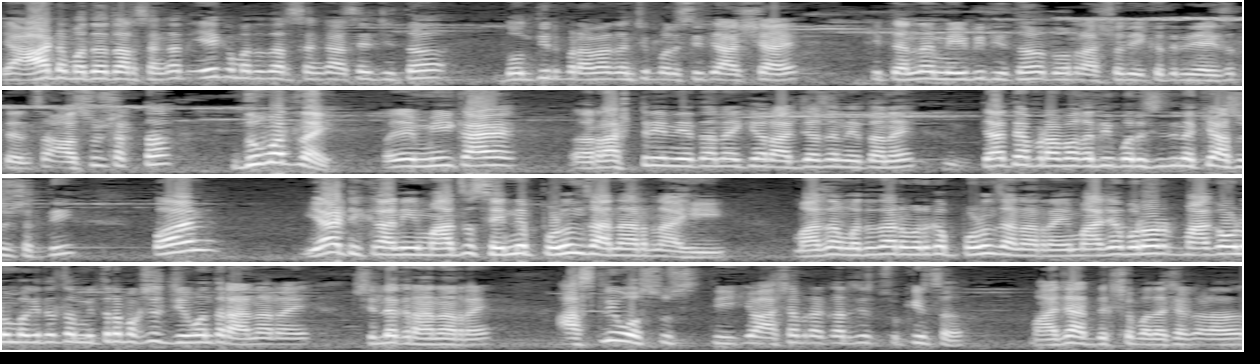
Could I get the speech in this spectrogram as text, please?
या आठ मतदारसंघात एक मतदारसंघ असेल जिथं दोन तीन प्रभागांची परिस्थिती अशी आहे की त्यांना मे बी तिथं दोन राष्ट्रवादी एकत्रित यायचं त्यांचं असू शकतं. दुमत नाही. म्हणजे मी काय राष्ट्रीय नेता नाही किंवा राज्याचा नेता नाही त्या त्या प्रभागातली परिस्थिती नक्की असू शकते. पण या ठिकाणी माझं सैन्य पळून जाणार नाही. माझा मतदार वर्ग पळून जाणार नाही. माझ्याबरोबर मागं वळून बघितलं तर मित्रपक्ष जिवंत राहणार आहे शिल्लक राहणार नाही. असली वस्तुस्थिती किंवा अशा प्रकारचे चुकीचं माझ्या अध्यक्षपदाच्या काळा-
